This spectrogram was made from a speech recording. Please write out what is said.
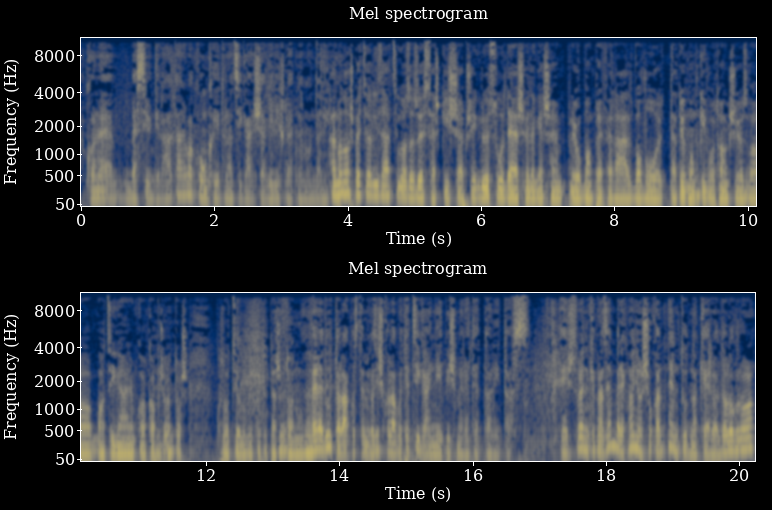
Akkor ne beszéljünk el általában, konkrétan a cigányság, így is lehetne mondani. Hát maga a specializáció az az összes kisebbségről szól, de elsőlegesen jobban preferálva volt, tehát jobban uh-huh. ki volt hangsúlyozva a, a cigányokkal kapcsolatos uh-huh szociológiai kutatások tanulnak. Veled úgy találkoztam még az iskolában, hogy te cigány népismeretet tanítasz. És tulajdonképpen az emberek nagyon sokat nem tudnak erről a dologról.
